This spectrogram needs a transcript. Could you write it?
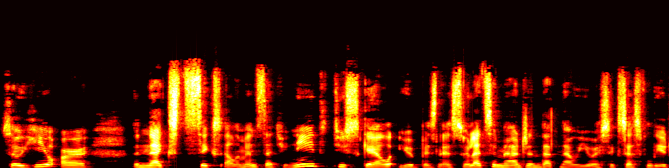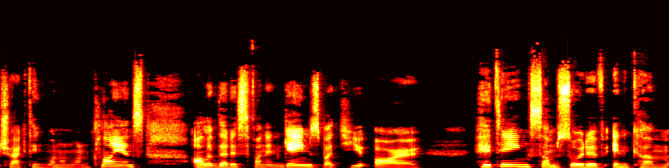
So here are the next six elements that you need to scale your business. So let's imagine that now you are successfully attracting one on one clients. All of that is fun and games, but you are hitting some sort of income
